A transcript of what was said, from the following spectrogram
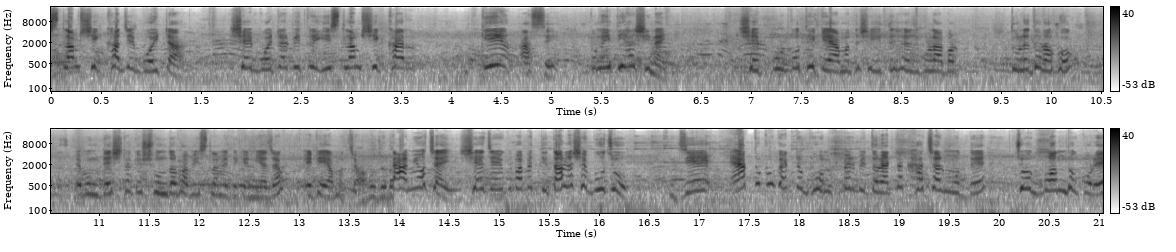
ইসলাম শিক্ষা যে বইটা, সেই বইটার ভিতরে ইসলাম শিক্ষার কি আছে? কোনো ইতিহাসই নাই। সেই পূর্ব থেকে আমাদের সেই ইতিহাসগুলো আবার তুলে ধরা হোক এবং দেশটাকে সুন্দরভাবে ইসলামের দিকে নিয়ে যাও এটাই আমার চাওয়া। তা আমিও চাই, সে যেভাবে তাহলে সে বুঝুক যে এতটুকু একটা ঘুমের ভিতরে, একটা খাঁচার মধ্যে চোখ বন্ধ করে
